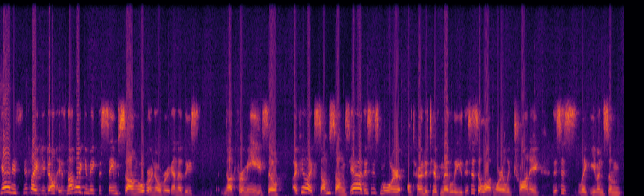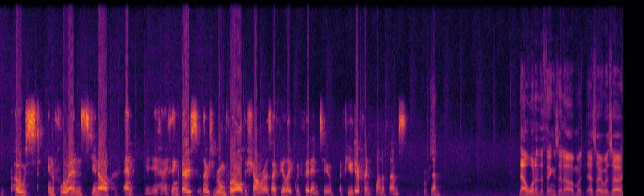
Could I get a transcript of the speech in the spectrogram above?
Yeah, and it's just like you don't. It's not like you make the same song over and over again. At least not for me. So I feel like some songs, yeah, this is more alternative metally. This is a lot more electronic. This is like even some post influence, you know. And I think there's there's room for all the genres. I feel like we fit into a few different one of them. Of course. Them. Now, one of the things that um, as I was uh,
